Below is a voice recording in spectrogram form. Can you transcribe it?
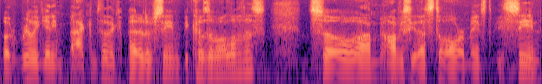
but really getting back into the competitive scene because of all of this. So um, obviously that still all remains to be seen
